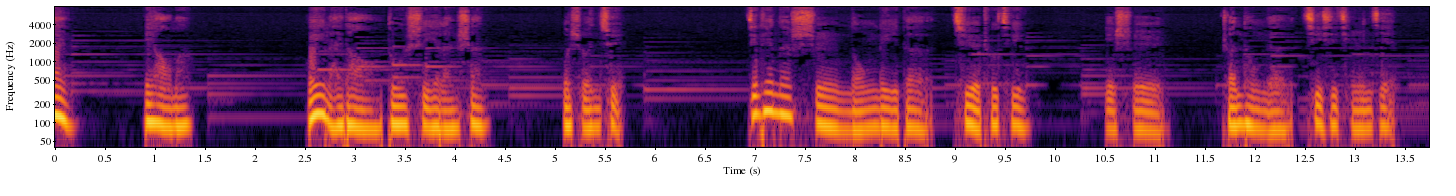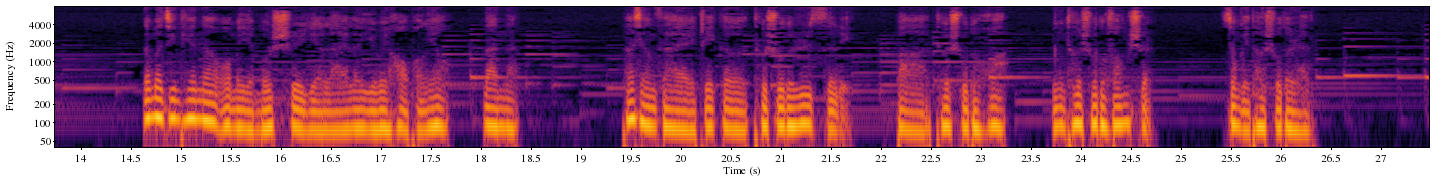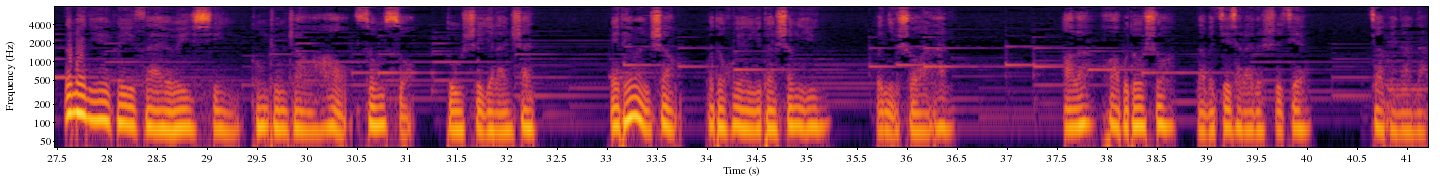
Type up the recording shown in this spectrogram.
嗨，你好吗？欢迎来到都市夜阑珊，我是文具。今天呢是农历的七月初七，也是传统的七夕情人节。那么今天呢，我们演播室也来了一位好朋友楠楠，他想在这个特殊的日子里，把特殊的话用特殊的方式送给特殊的人。那么你也可以在微信公众账号搜索“都市夜阑珊”。每天晚上，我都会用一段声音和你说晚安。好了，话不多说，那么接下来的时间交给楠楠。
